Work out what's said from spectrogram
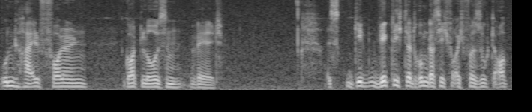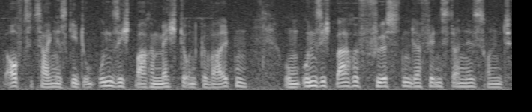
unheilvollen, gottlosen Welt. Es geht wirklich darum, dass ich euch versucht aufzuzeigen, es geht um unsichtbare Mächte und Gewalten, um unsichtbare Fürsten der Finsternis und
